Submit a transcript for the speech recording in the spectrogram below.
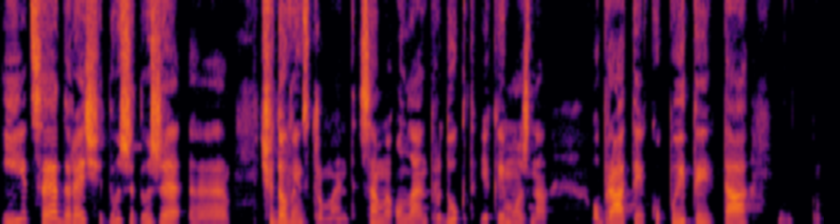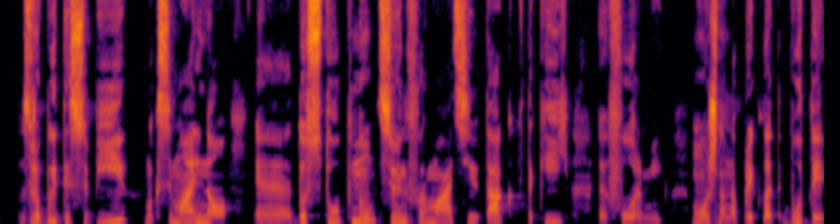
І це, до речі, дуже-дуже е, чудовий інструмент, саме онлайн-продукт, який можна обрати, купити та зробити собі максимально е, доступну цю інформацію так, в такій е, формі. Можна, наприклад, бути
